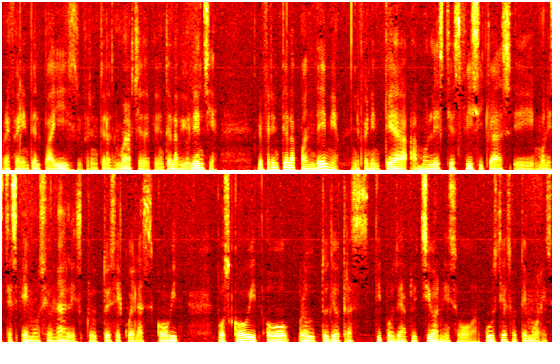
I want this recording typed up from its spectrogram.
referente al país, referente a las marchas, referente a la violencia, referente a la pandemia, referente a, molestias físicas, eh, molestias emocionales, producto de secuelas COVID, post-COVID o productos de otros tipos de aflicciones o angustias o temores.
